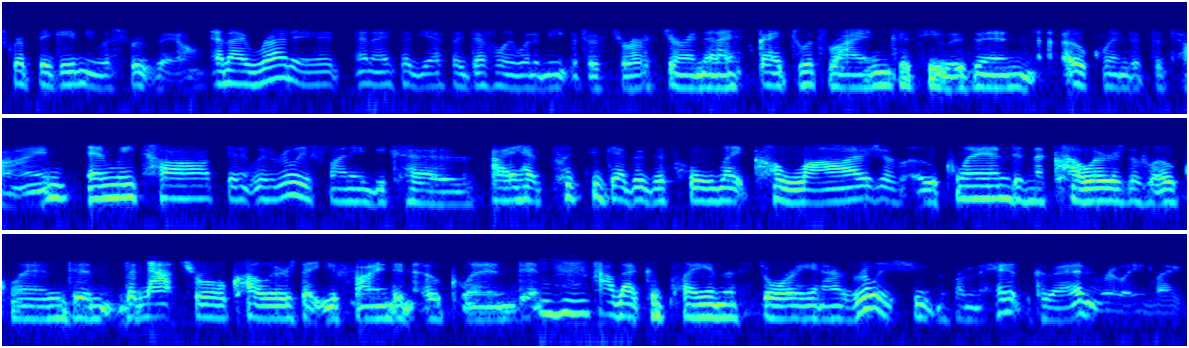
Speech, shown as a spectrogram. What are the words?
script they gave me was Fruitvale. And I read it and I said, yes, I definitely want to meet with this director. And then I Skyped with Ryan because he was in Oakland at the time. And we talked and it was really funny because I had put together this whole like collage of Oakland and the colors of Oakland and the natural colors that you find in Oakland and Mhm. how that could play in the story. And I was really shooting from the hip because I hadn't really like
